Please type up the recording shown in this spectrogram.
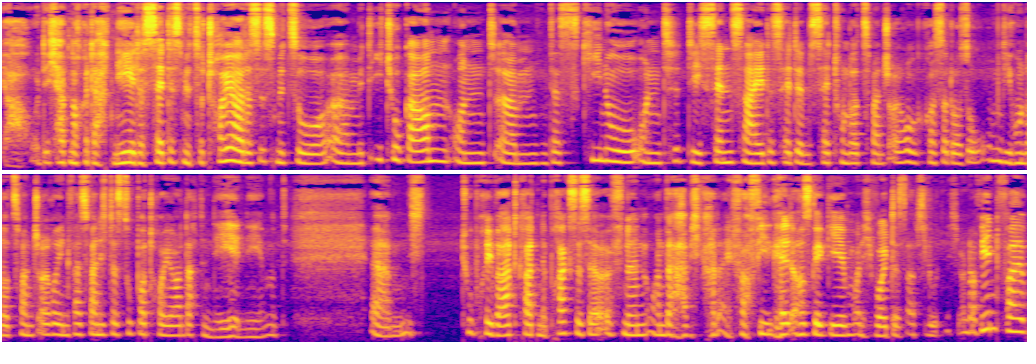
Ja, und ich habe noch gedacht, nee, das Set ist mir zu teuer. Das ist mit so, äh, mit Ito-Garn und ähm, das Kino und die Sensei, das hätte im Set 120 Euro gekostet oder so um die 120 Euro. Jedenfalls fand ich das super teuer und dachte, nee, nee. Und, ähm, ich tue privat gerade eine Praxis eröffnen und da habe ich gerade einfach viel Geld ausgegeben und ich wollte das absolut nicht. Und auf jeden Fall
